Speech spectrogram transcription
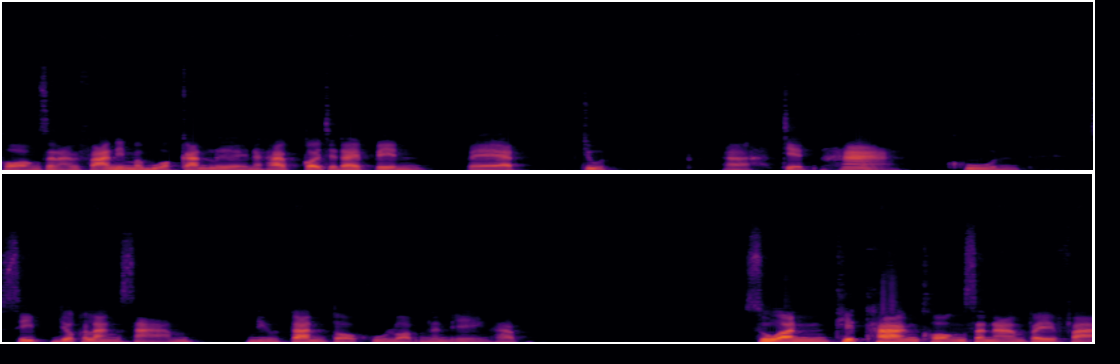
ของสนามไฟฟ้านี่มาบวกกันเลยนะครับ ก็จะได้เป็น8จุด75คูณ 10 ยกกำลัง 3 นิวตันต่อคูลอมนั่นเองครับ ส่วนทิศทางของสนามไฟฟ้า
